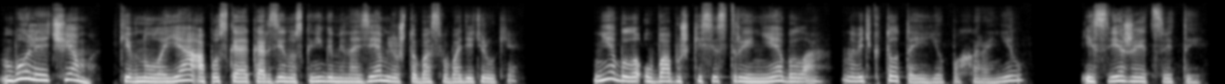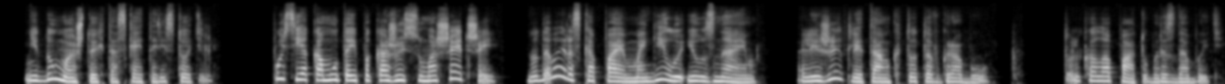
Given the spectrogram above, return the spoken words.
«Более чем», кивнула я, опуская корзину с книгами на землю, чтобы освободить руки. Не было у бабушки сестры, не было, но ведь кто-то ее похоронил. И свежие цветы. Не думаю, что их таскает Аристотель. Пусть я кому-то и покажусь сумасшедшей, но давай раскопаем могилу и узнаем, лежит ли там кто-то в гробу. Только лопату бы раздобыть.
